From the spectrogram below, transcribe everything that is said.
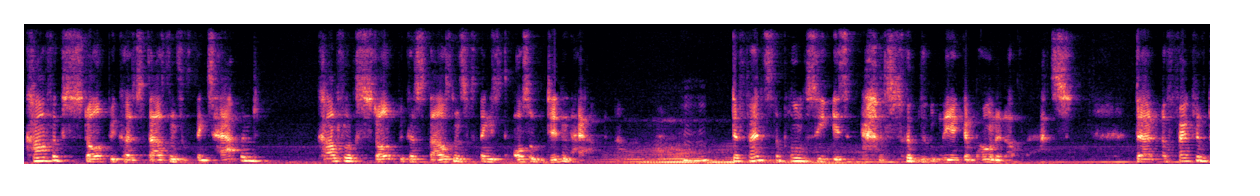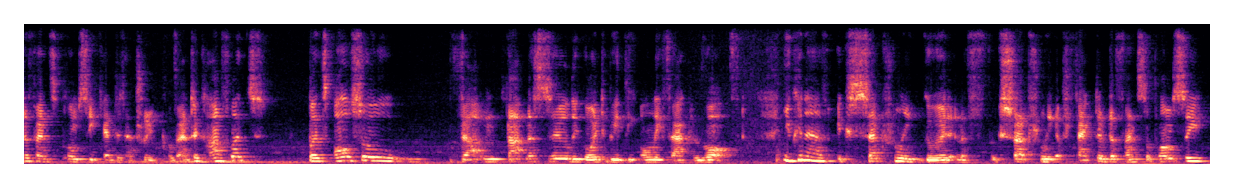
Conflicts start because thousands of things happened. Conflicts start because thousands of things also didn't happen. Mm-hmm. Defense diplomacy is absolutely a component of that. That effective defense diplomacy can potentially prevent a conflict, but it's also not, not necessarily going to be the only factor involved you can have exceptionally good and exceptionally effective defense diplomacy,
